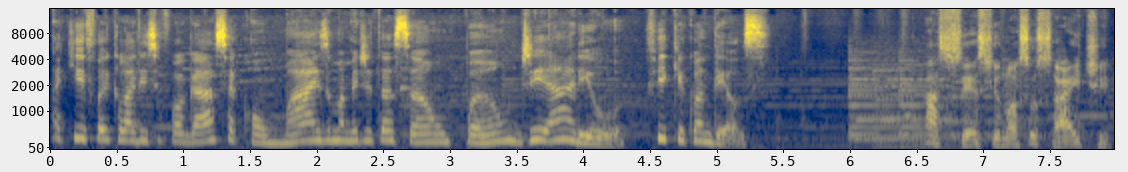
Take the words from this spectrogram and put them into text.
Aqui foi Clarice Fogaça com mais uma meditação Pão Diário. Fique com Deus. Acesse o nosso site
